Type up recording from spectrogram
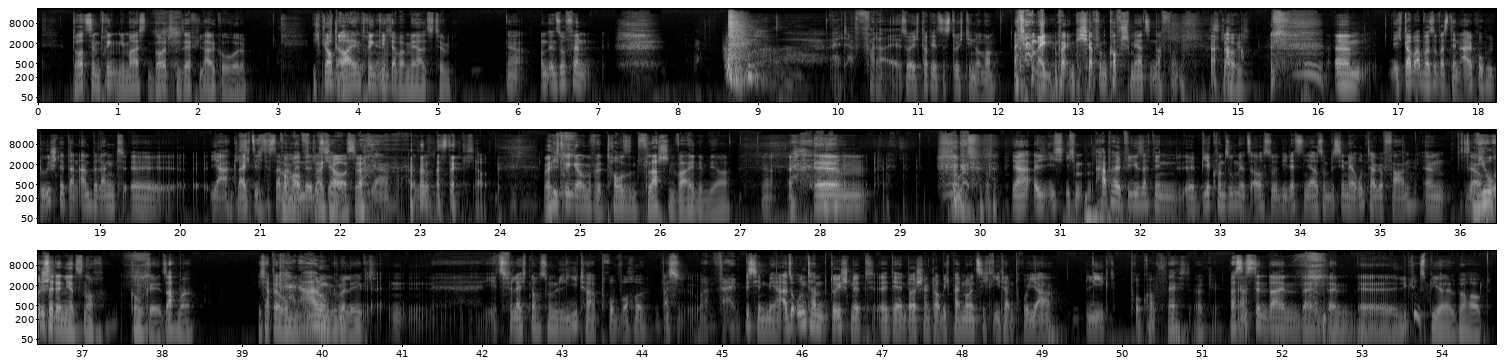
Trotzdem trinken die meisten Deutschen sehr viel Alkohol. Ich glaube, glaub, Wein trinke ja. ich aber mehr als Tim. Ja, und insofern. Alter Vater, ey. So, ich glaube, jetzt ist durch die Nummer. Alter, mein, mein, ich habe schon Kopfschmerzen davon. Das glaube ich. ähm, ich glaube aber, so was den Alkoholdurchschnitt dann anbelangt, äh, ja, gleicht sich das dann am Ende des Jahres. Aus, ja. ja also. das denke ich auch. Weil ich trinke ja ungefähr 1000 Flaschen Wein im Jahr. Ja. Ähm, gut. Ja, ich, ich habe halt, wie gesagt, den äh, Bierkonsum jetzt auch so die letzten Jahre so ein bisschen heruntergefahren. Ähm, wie hoch ist er denn jetzt noch konkret? Sag mal. Ich habe ja rum, Keine Ahnung, rum überlegt. Äh, jetzt vielleicht noch so ein Liter pro Woche, was ein bisschen mehr. Also unterm Durchschnitt, äh, der in Deutschland, glaube ich, bei 90 Litern pro Jahr liegt, pro Kopf. Echt? Okay. Was ja. ist denn dein, dein, dein äh, Lieblingsbier überhaupt?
